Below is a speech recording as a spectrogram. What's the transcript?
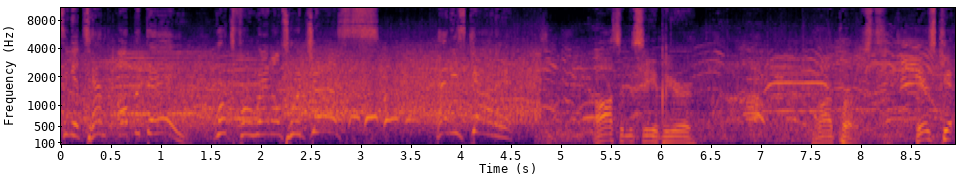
passing attempt of the day. Looks for Reynolds who adjusts. And he's got it. Awesome to see him here on post. Here's Kip.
